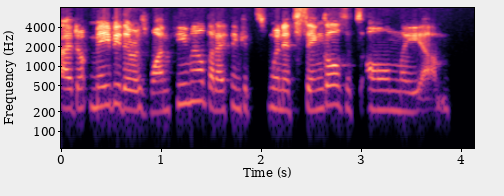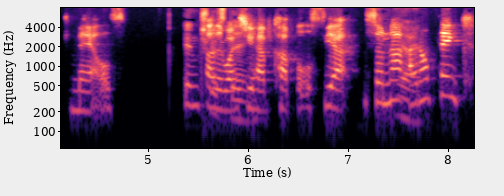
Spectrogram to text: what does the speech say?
I don't. Maybe there was one female, but I think it's when it's singles, it's only um, males. Otherwise, you have couples. Yeah. So not. Yeah. I don't think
